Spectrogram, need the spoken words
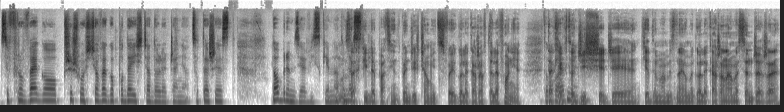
cyfrowego, przyszłościowego podejścia do leczenia, co też jest dobrym zjawiskiem. No, Natomiast... Za chwilę pacjent będzie chciał mieć swojego lekarza w telefonie. Dokładnie. Tak jak to dziś się dzieje, kiedy mamy znajomego lekarza na Messengerze,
